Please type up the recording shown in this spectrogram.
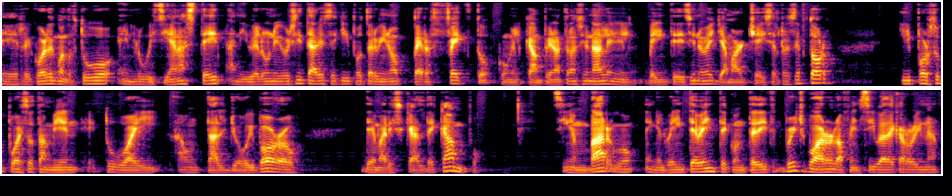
Eh, recuerden cuando estuvo en Louisiana State a nivel universitario, ese equipo terminó perfecto con el campeonato nacional en el 2019, llamar Chase el receptor y por supuesto también eh, tuvo ahí a un tal Joey Burrow de mariscal de campo. Sin embargo, en el 2020 con Teddy Bridgewater, la ofensiva de Carolina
